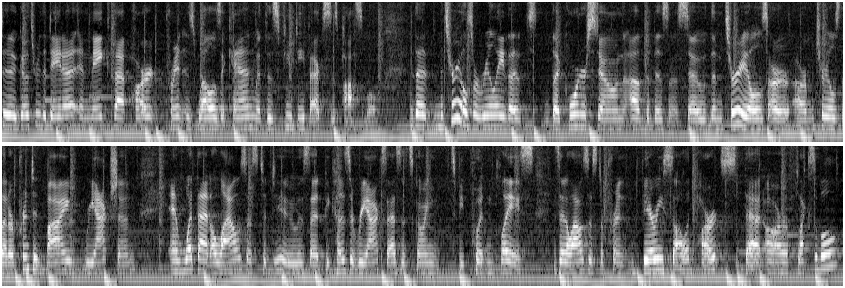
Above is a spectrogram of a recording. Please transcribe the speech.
to go through the data and make that part print as well as it can with as few defects as possible. The materials are really the, the cornerstone of the business. So the materials are, are materials that are printed by reaction and what that allows us to do is that because it reacts as it's going to be put in place, is it allows us to print very solid parts that are flexible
